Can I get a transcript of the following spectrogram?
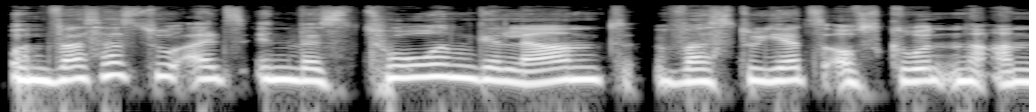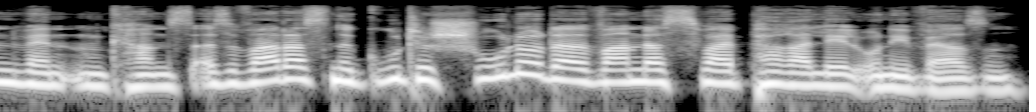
Und was hast du als Investorin gelernt, was du jetzt aufs Gründen anwenden kannst? Also war das eine gute Schule oder waren das zwei Paralleluniversen?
